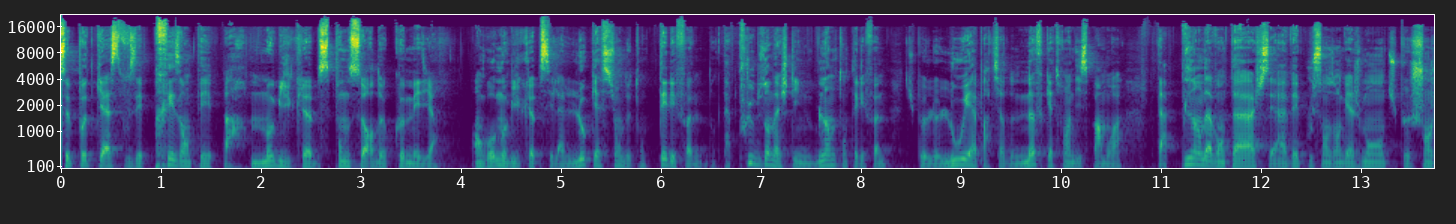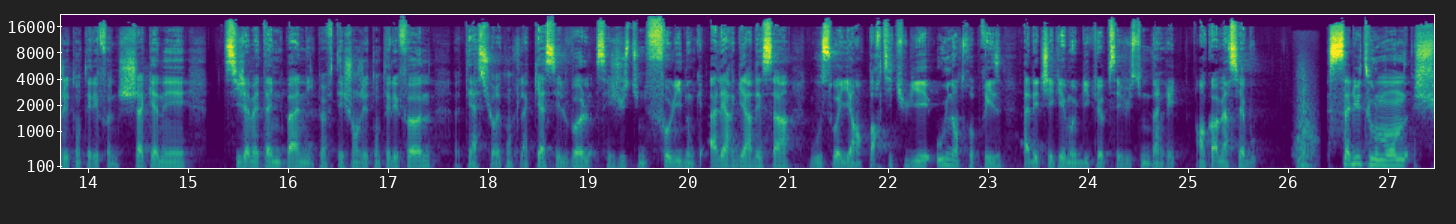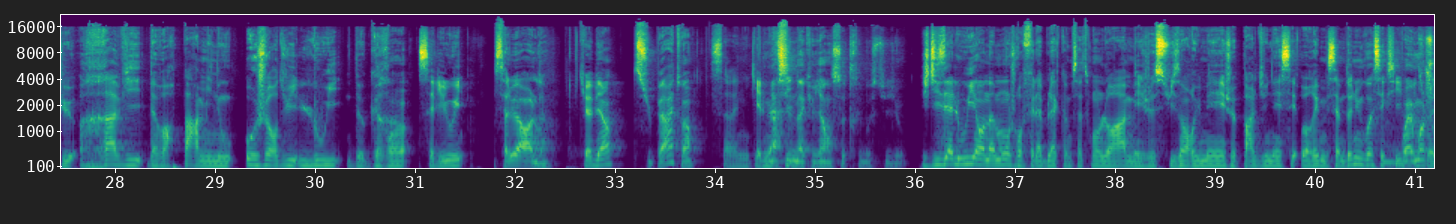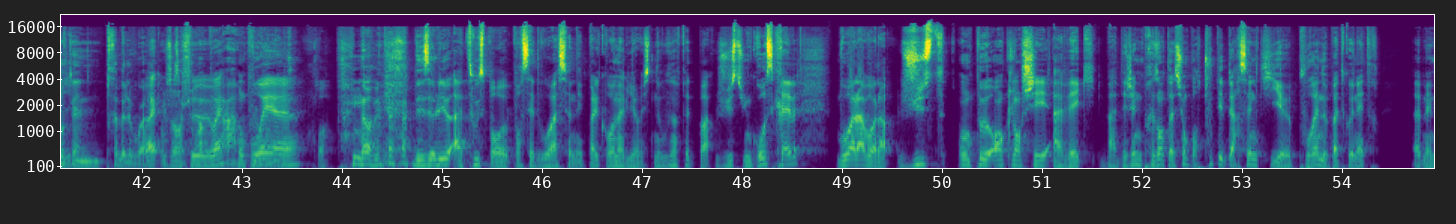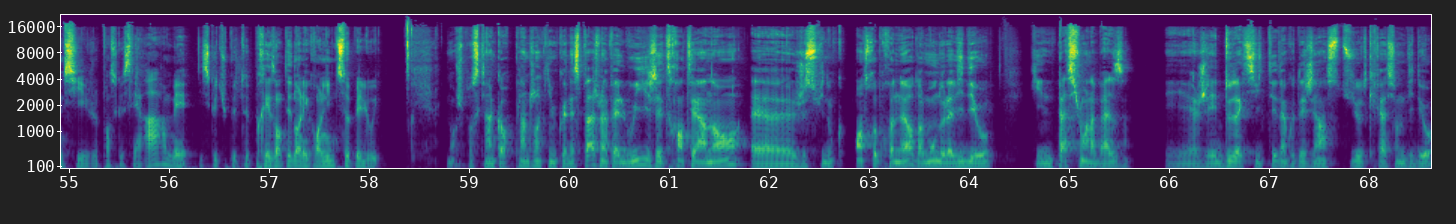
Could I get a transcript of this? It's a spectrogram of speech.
Ce podcast vous est présenté par Mobile Club, sponsor de Comédia. En gros, Mobile Club, c'est la location de ton téléphone. Donc, tu n'as plus besoin d'acheter une blinde de ton téléphone. Tu peux le louer à partir de 9,90 par mois. Tu as plein d'avantages. C'est avec ou sans engagement. Tu peux changer ton téléphone chaque année. Si jamais tu as une panne, ils peuvent t'échanger ton téléphone. Tu es assuré contre la casse et le vol. C'est juste une folie. Donc, allez regarder ça. Que vous soyez un particulier ou une entreprise, allez checker Mobile Club. C'est juste une dinguerie. Encore merci à vous. Salut tout le monde. Je suis ravi d'avoir parmi nous aujourd'hui Louis de Grain. Salut Louis. Salut Harold. Tu vas bien? Super, et toi? Ça va nickel. Merci, de m'accueillir dans ce très beau studio. Je disais à Louis en amont, je refais la blague comme ça tout le monde l'aura, mais je suis enrhumé, je parle du nez, c'est horrible, mais ça me donne une voix sexy. Ouais, moi je trouve que t'as une très belle voix. Ouais, genre je, ouais, on pourrait. Euh, non, mais désolé à tous pour, pour cette voix, ce n'est pas le coronavirus, ne vous en faites pas, juste une grosse crève. Voilà, voilà, juste on peut enclencher avec bah, déjà une présentation pour toutes les personnes qui euh, pourraient ne pas te connaître, même si je pense que c'est rare, mais est-ce que tu peux te présenter dans les grandes lignes, s'il te plaît, Louis? Je pense qu'il y a encore plein de gens qui me connaissent pas. Je m'appelle Louis, j'ai 31 ans. Euh, je suis donc entrepreneur dans le monde de la vidéo, qui est une passion à la base. Et j'ai deux activités. D'un côté, j'ai un studio de création de vidéos.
